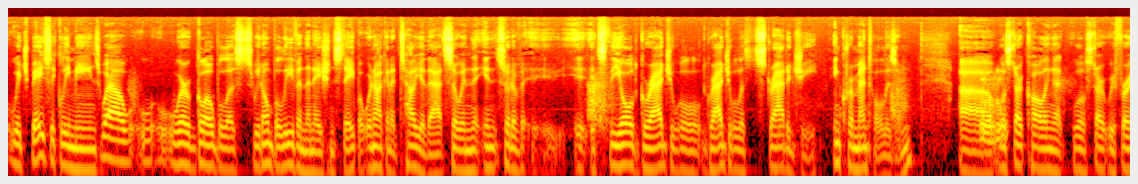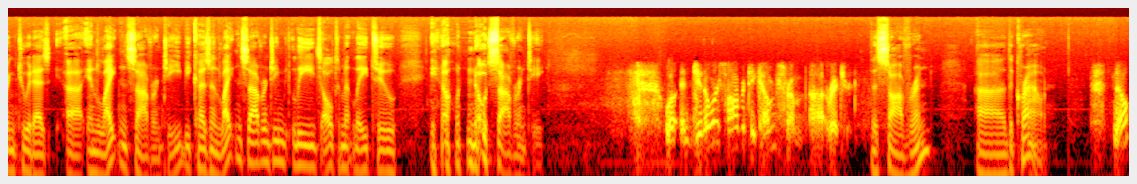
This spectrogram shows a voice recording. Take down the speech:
which basically means, well, we're globalists. We don't believe in the nation state, but we're not going to tell you that. So, in the in sort of, it's the old gradual gradualist strategy, incrementalism, uh, we'll start calling it, we'll start referring to it as uh, enlightened sovereignty because enlightened sovereignty leads ultimately to, you know, no sovereignty. Well, and do you know where sovereignty comes from, uh, Richard? The sovereign, uh, the crown. No.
